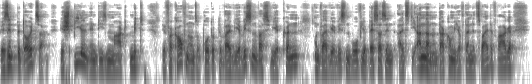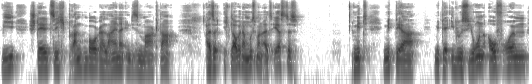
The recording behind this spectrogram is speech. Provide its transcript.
Wir sind bedeutsam. Wir spielen in diesem Markt mit. Wir verkaufen unsere Produkte, weil wir wissen, was wir können und weil wir wissen, wo wir besser sind als die anderen. Und da komme ich auf deine zweite Frage. Wie stellt sich Brandenburg alleine in diesem Markt dar? Also ich glaube, da muss man als erstes mit, mit der, mit der Illusion aufräumen,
